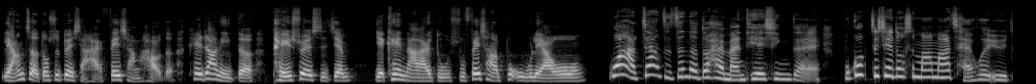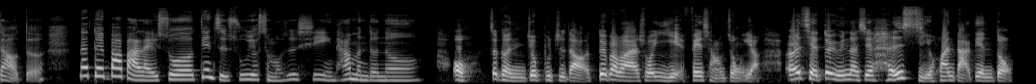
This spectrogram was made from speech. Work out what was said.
两者都是对小孩非常好的，可以让你的陪睡时间也可以拿来读书，非常的不无聊哦。哇，这样子真的都还蛮贴心的诶。不过这些都是妈妈才会遇到的。那对爸爸来说，电子书有什么是吸引他们的呢？哦，这个你就不知道。对爸爸来说也非常重要，而且对于那些很喜欢打电动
